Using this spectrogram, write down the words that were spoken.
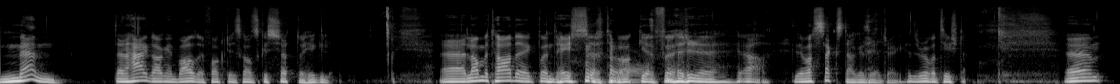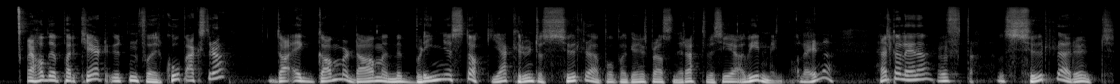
Men denne gangen var det faktisk ganske søtt og hyggelig. Eh, la meg ta deg på en reise tilbake for eh, ja, det var seks dager siden, tror jeg. Jeg tror det var tirsdag. Eh, jeg hadde parkert utenfor Coop Extra da ei gammel dame med blindestokk gikk rundt og surra på parkeringsplassen rett ved sida av bilen min. Alene? Helt alene. Uff da. Og surra rundt.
